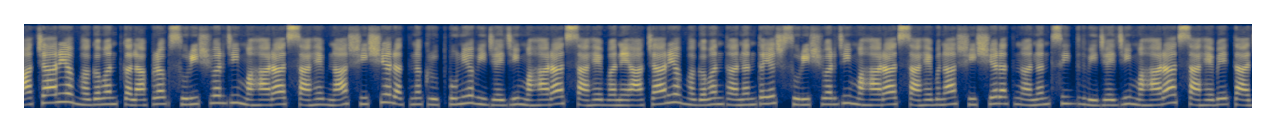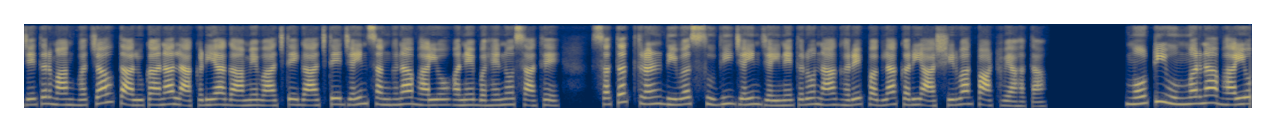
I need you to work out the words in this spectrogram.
આચાર્ય ભગવંત કલાપ્રભ સુરીશ્વરજી મહારાજ સાહેબના શિષ્ય રત્નકૃત પુણ્ય વિજયજી મહારાજ સાહેબ અને આચાર્ય ભગવંત અનંતયશ સુરીશ્વરજી મહારાજ સાહેબના શિષ્યરત્ન અનંત સિદ્ધ વિજયજી મહારાજ સાહેબે તાજેતરમાં ભચાઉ તાલુકાના લાકડિયા ગામે વાજતે ગાજતે જૈન સંઘના ભાઈઓ અને બહેનો સાથે સતત ત્રણ દિવસ સુધી જૈન જૈનેતરોના ઘરે પગલાં કરી આશીર્વાદ પાઠવ્યા હતા. મોટી ઉંમરના ભાઈઓ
